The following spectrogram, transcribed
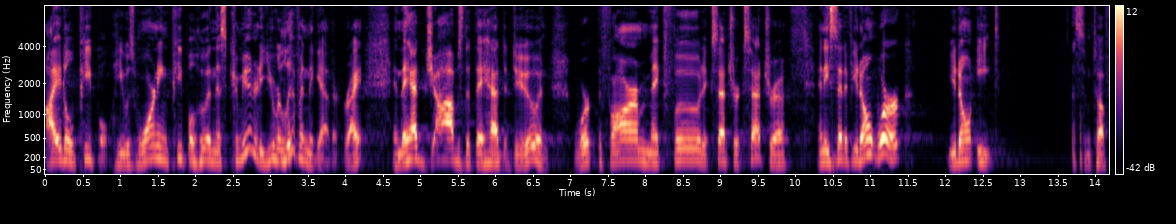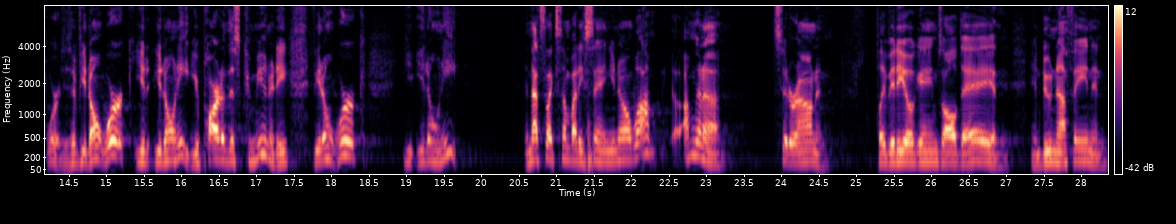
idle people. He was warning people who in this community, you were living together, right? And they had jobs that they had to do and work the farm, make food, etc., etc. And he said, if you don't work, you don't eat. That's some tough words. He said, if you don't work, you, you don't eat. You're part of this community. If you don't work, you, you don't eat. And that's like somebody saying, you know, well, I'm, I'm going to sit around and play video games all day and, and do nothing, and,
